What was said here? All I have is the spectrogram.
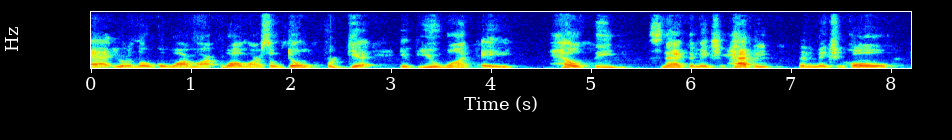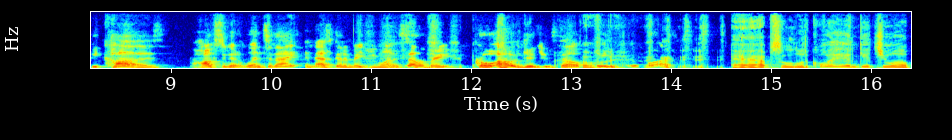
at your local Walmart. Walmart. So don't forget if you want a healthy snack that makes you happy, that it makes you whole, because the Hawks are going to win tonight, and that's going to make you want to celebrate. Go out and get yourself a bar. Absolutely. Go ahead and get you a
